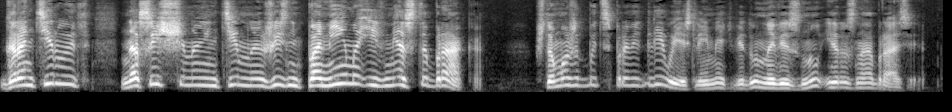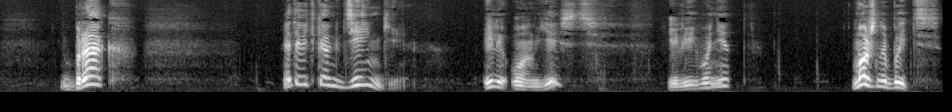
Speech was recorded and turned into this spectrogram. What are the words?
гарантируют насыщенную интимную жизнь помимо и вместо брака, что может быть справедливо, если иметь в виду новизну и разнообразие. Брак — это ведь как деньги. Или он есть, или его нет. Можно быть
